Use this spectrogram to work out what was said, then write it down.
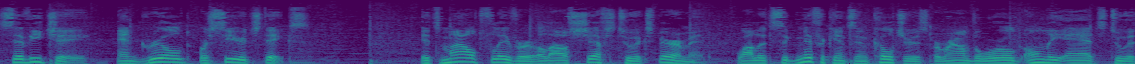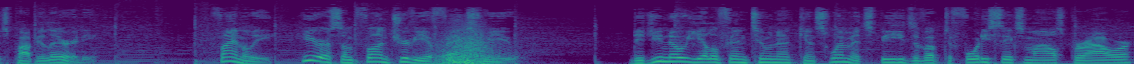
ceviche, and grilled or seared steaks. Its mild flavor allows chefs to experiment, while its significance in cultures around the world only adds to its popularity. Finally, here are some fun trivia facts for you. Did you know yellowfin tuna can swim at speeds of up to 46 miles per hour,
